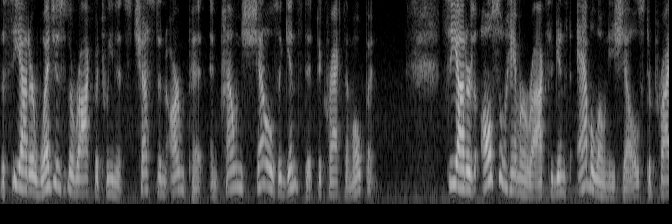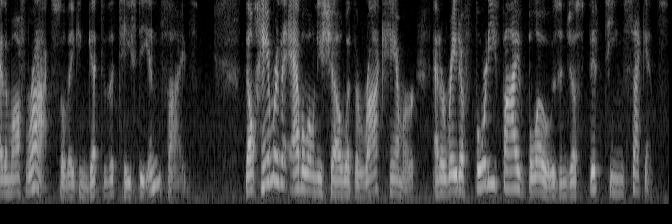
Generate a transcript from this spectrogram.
The sea otter wedges the rock between its chest and armpit and pounds shells against it to crack them open. Sea otters also hammer rocks against abalone shells to pry them off rocks so they can get to the tasty insides. They'll hammer the abalone shell with a rock hammer at a rate of 45 blows in just 15 seconds.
